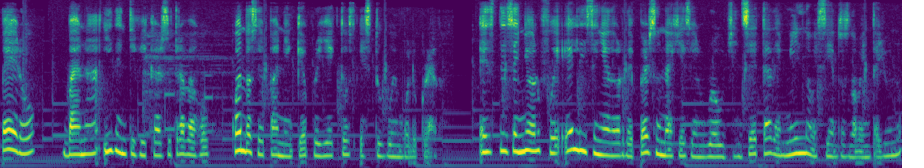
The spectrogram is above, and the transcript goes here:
pero van a identificar su trabajo cuando sepan en qué proyectos estuvo involucrado. Este señor fue el diseñador de personajes en Rojin Z de 1991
